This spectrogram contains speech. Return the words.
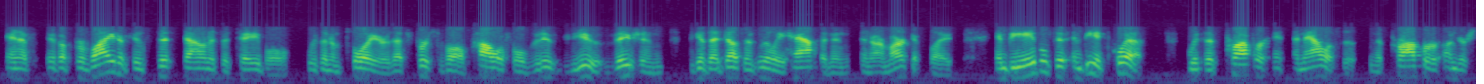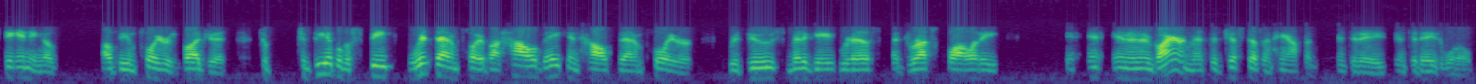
And if, if a provider can sit down at the table with an employer, that's first of all powerful view, vision because that doesn't really happen in, in our marketplace, and be able to and be equipped with the proper analysis and the proper understanding of, of the employer's budget to, to be able to speak with that employer about how they can help that employer reduce, mitigate risk, address quality in, in an environment that just doesn't happen in today's in today's world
